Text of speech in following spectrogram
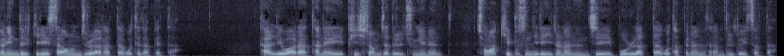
연인들끼리 싸우는 줄 알았다고 대답했다. 달리와 라타네의 피실험자들 중에는 정확히 무슨 일이 일어났는지 몰랐다고 답변하는 사람들도 있었다.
